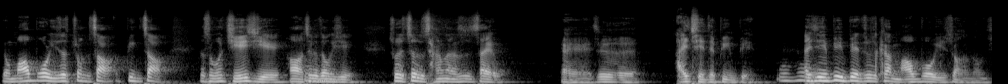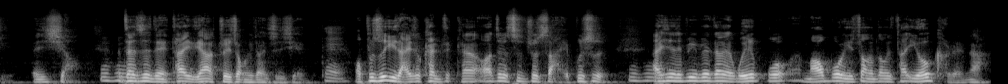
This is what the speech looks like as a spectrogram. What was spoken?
有毛玻璃的状兆、病灶，有什么结节啊，这个东西，所以这个常常是在，哎，这个癌前的病变，嗯癌前病变就是看毛玻璃状的东西，很小，但是呢，它一定要追踪一段时间。对，我不是一来就看看啊，这个是就是癌，不是，癌前的病变，这个微波毛玻璃状的东西，它有可能啊。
